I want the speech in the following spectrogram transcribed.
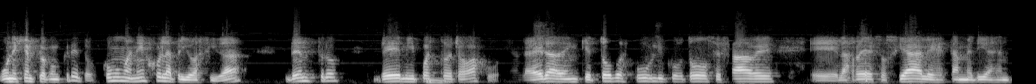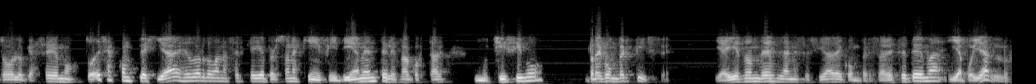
Un ejemplo concreto, cómo manejo la privacidad dentro de mi puesto de trabajo. La era en que todo es público, todo se sabe, eh, las redes sociales están metidas en todo lo que hacemos. Todas esas complejidades, Eduardo, van a hacer que haya personas que definitivamente les va a costar muchísimo reconvertirse. Y ahí es donde es la necesidad de conversar este tema y apoyarlo.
